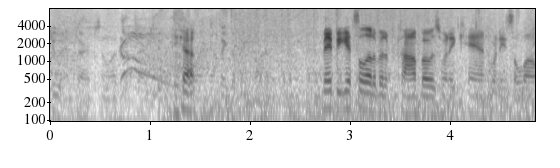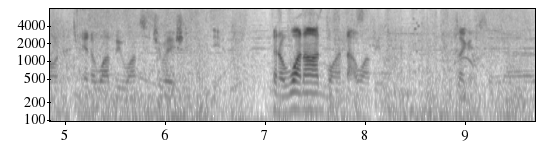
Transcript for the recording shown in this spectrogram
two Ntarps and lets Ntarps do it. Yep. I think it'll be fine. Maybe gets a little bit of combos when he can when he's alone in a 1v1 situation. Yeah. In a one-on-one, not 1v1. Like I said, uh,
